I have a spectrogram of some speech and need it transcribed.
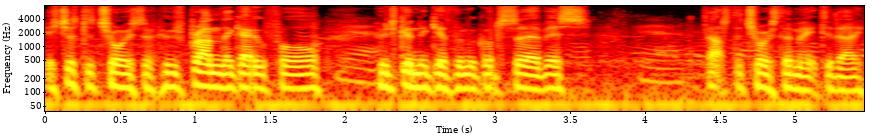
It's just a choice of whose brand they go for, Yeah. who's going to give them a good service. Yeah. That's the choice they make today.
